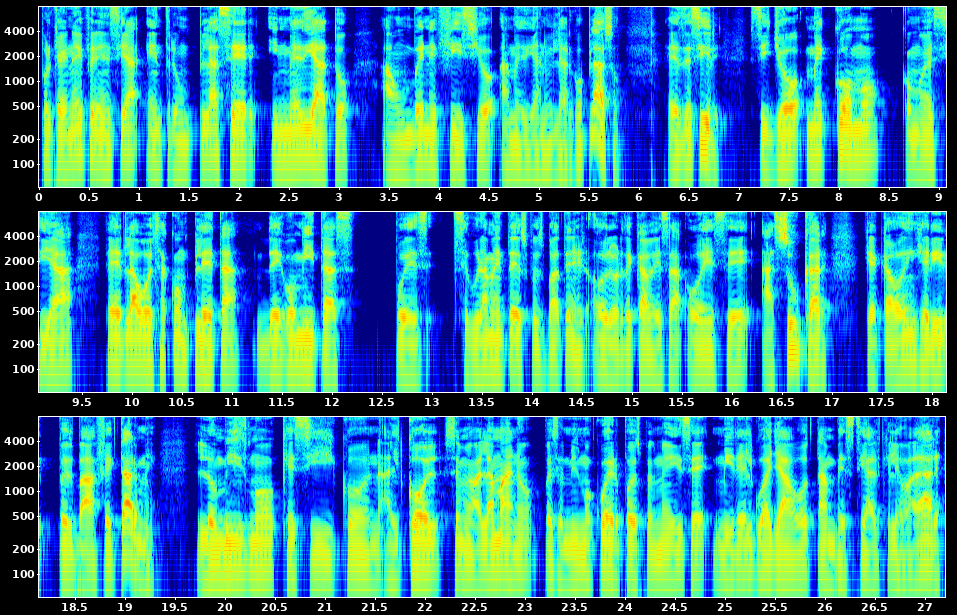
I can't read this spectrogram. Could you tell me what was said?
porque hay una diferencia entre un placer inmediato a un beneficio a mediano y largo plazo. Es decir, si yo me como, como decía ver la bolsa completa de gomitas, pues seguramente después va a tener dolor de cabeza o ese azúcar que acabo de ingerir, pues va a afectarme. Lo mismo que si con alcohol se me va la mano, pues el mismo cuerpo después me dice, mire el guayabo tan bestial que le va a dar.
